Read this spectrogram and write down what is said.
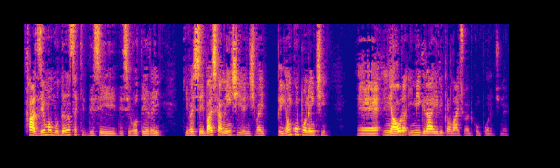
fazer uma mudança aqui desse, desse roteiro aí, que vai ser basicamente, a gente vai pegar um componente é, em Aura e migrar ele para Lightning Web Component. Né?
